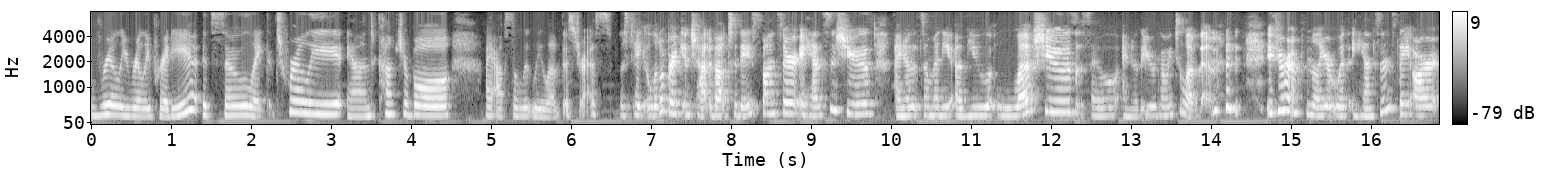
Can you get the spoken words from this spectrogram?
really, really pretty. It's so like twirly and comfortable. I absolutely love this dress. Let's take a little break and chat about today's sponsor, Hansen Shoes. I know that so many of you love shoes, so I know that you're going to love them. if you're unfamiliar with Hansen's, they are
